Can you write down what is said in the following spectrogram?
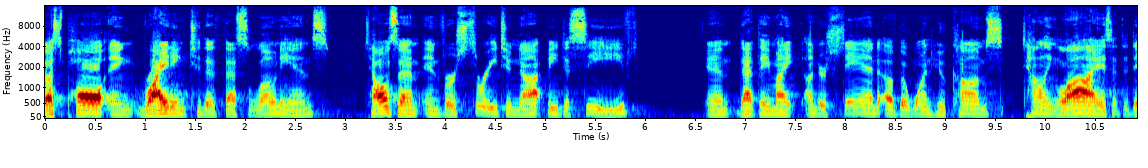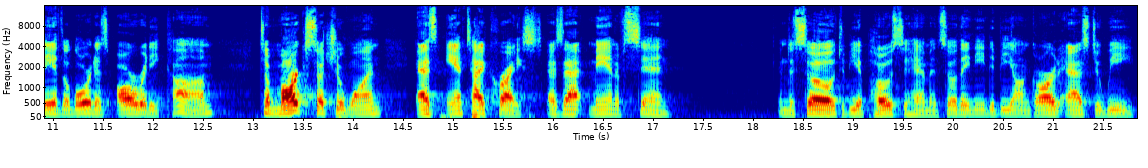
Thus, Paul, in writing to the Thessalonians, tells them in verse 3 to not be deceived and that they might understand of the one who comes telling lies that the day of the Lord has already come, to mark such a one as Antichrist, as that man of sin, and to so to be opposed to him. And so they need to be on guard, as do we,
